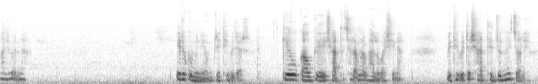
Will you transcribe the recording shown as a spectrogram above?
বাসবেন না। এরকমই নিয়ম পৃথিবীটার। কেউ কাউকে স্বার্থ ছাড়া আমরা ভালোবাসি না। পৃথিবীটা স্বার্থের জন্যই চলে।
